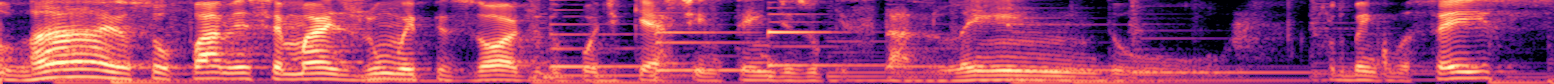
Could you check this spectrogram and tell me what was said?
Olá, eu sou o Fábio, esse é mais um episódio do podcast Entendes o que estás lendo. Tudo bem com vocês?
